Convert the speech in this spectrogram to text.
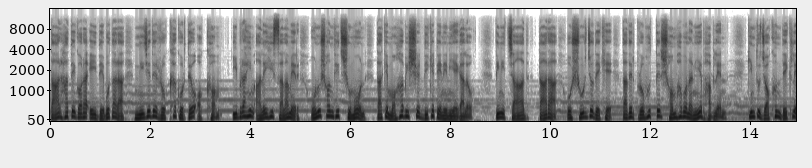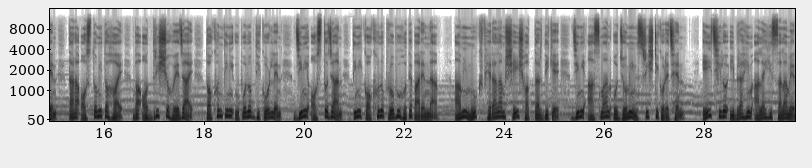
তার হাতে গড়া এই দেবতারা নিজেদের রক্ষা করতেও অক্ষম। ইব্রাহিম আলেহি সালামের অনুসন্ধিত সুমন তাকে মহাবিশ্বের দিকে টেনে নিয়ে গেল। তিনি চাঁদ, তারা ও সূর্য দেখে তাদের প্রভুত্বের সম্ভাবনা নিয়ে ভাবলেন। কিন্তু যখন দেখলেন তারা অস্তমিত হয় বা অদৃশ্য হয়ে যায়, তখন তিনি উপলব্ধি করলেন, যিনি অস্ত যান, তিনি কখনো প্রভু হতে পারেন না। আমি মুখ ফেরালাম সেই সত্তার দিকে, যিনি আসমান ও জমিন সৃষ্টি করেছেন। এই ছিল ইব্রাহিম আলাইহিসালামের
